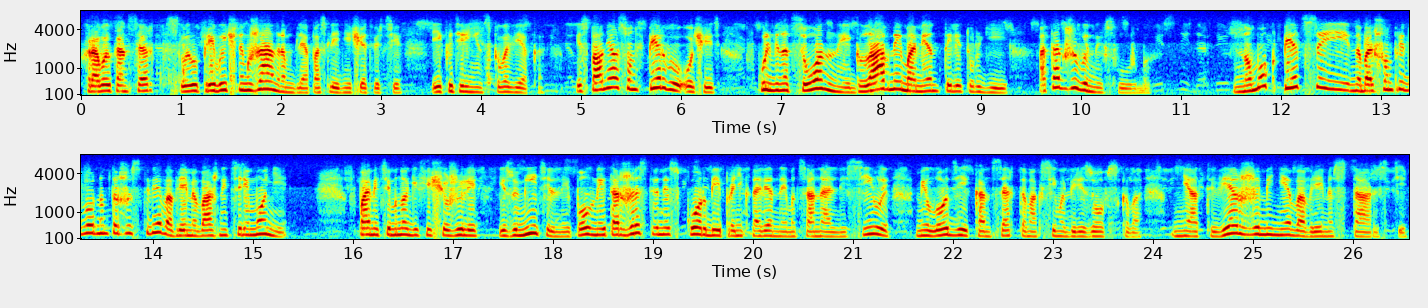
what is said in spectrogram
Хоровой концерт слыл привычным жанром для последней четверти Екатерининского века. Исполнялся он в первую очередь в кульминационные, главные моменты литургии, а также в иных службах. Но мог петься и на большом придворном торжестве во время важной церемонии. В памяти многих еще жили изумительные, полные торжественной скорби и проникновенной эмоциональной силы мелодии концерта Максима Березовского «Не отвержи меня во время старости»,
